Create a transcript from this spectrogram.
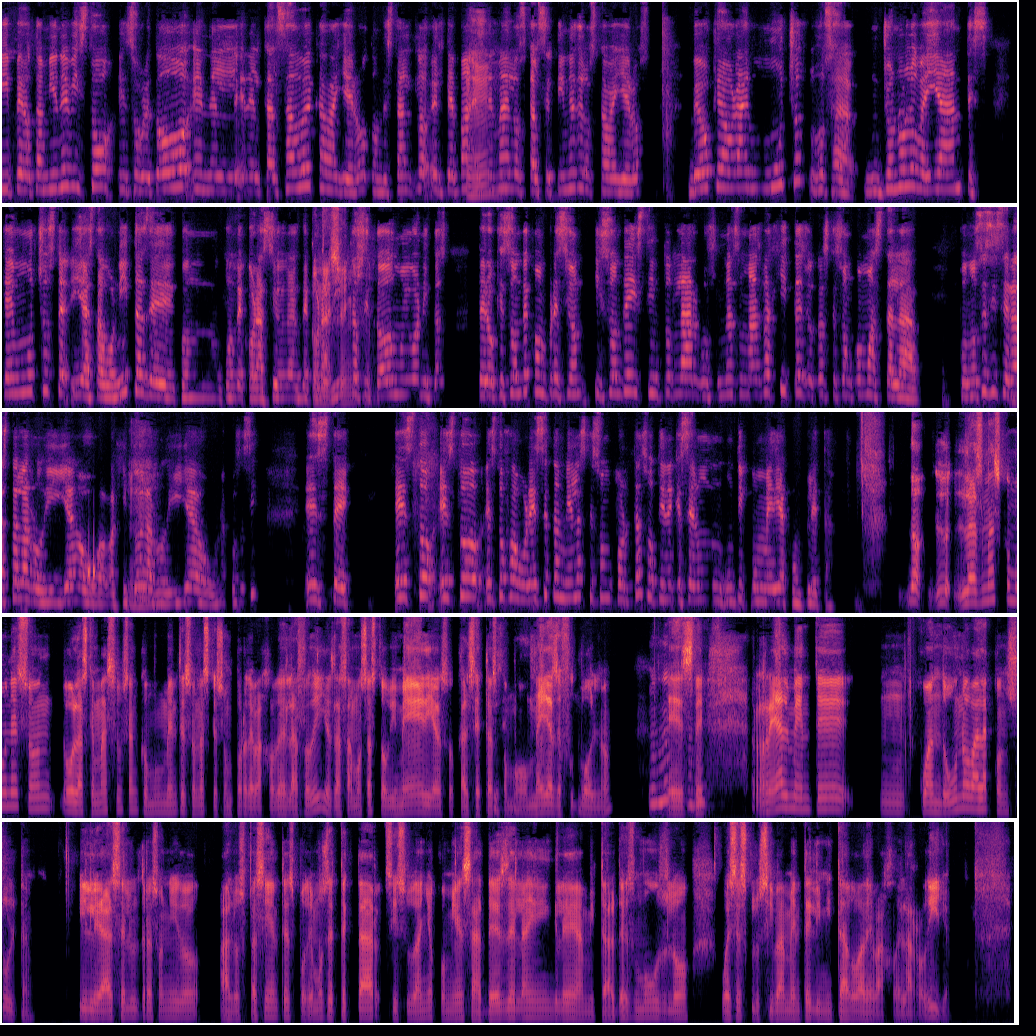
y pero también he visto, eh, sobre todo en el, en el calzado de caballero, donde está el, tema, el tema de los calcetines de los caballeros, veo que ahora hay muchos, o sea, yo no lo veía antes, que hay muchos, y hasta bonitas de, con, con decoración, decoraditos y todos muy bonitos, pero que son de compresión y son de distintos largos, unas más bajitas y otras que son como hasta la, pues no sé si será hasta la rodilla o abajito de la rodilla o una cosa así. Este, esto, esto, esto favorece también las que son cortas o tiene que ser un, tipo media completa? No, las más comunes son, o las que más se usan comúnmente son las que son por debajo de las rodillas, las famosas tobimedias o calcetas como medias de fútbol, ¿no? este, Realmente, mm, cuando uno va a la consulta y le hace el ultrasonido, a los pacientes podemos detectar si su daño comienza desde la ingle a mitad del muslo o es exclusivamente limitado a debajo de la rodilla.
